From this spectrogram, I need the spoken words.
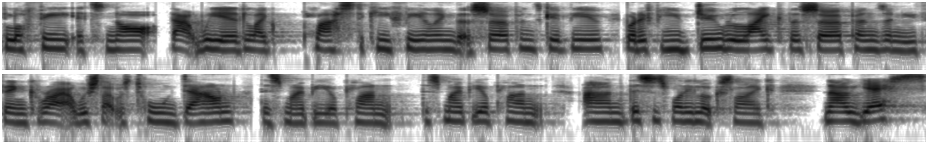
fluffy. It's not that weird, like plasticky feeling that serpens give you. But if you do like the serpens and you think, right, I wish that was torn down, this might be your plant. This might be your plant. And this is what he looks like. Now, yes,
